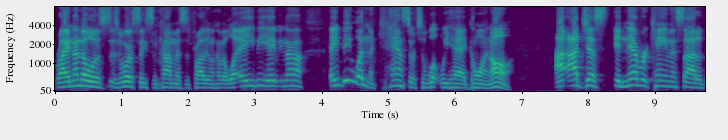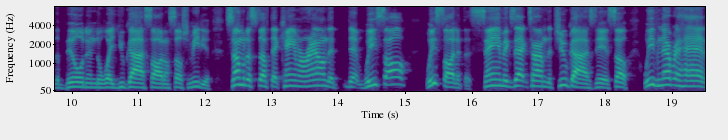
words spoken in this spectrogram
right? And I know it's, it's worth seeing some comments is probably gonna come. Out, well, AB, AB, nah, AB wasn't a cancer to what we had going on. I, I, just it never came inside of the building the way you guys saw it on social media. Some of the stuff that came around that that we saw, we saw it at the same exact time that you guys did. So we've never had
